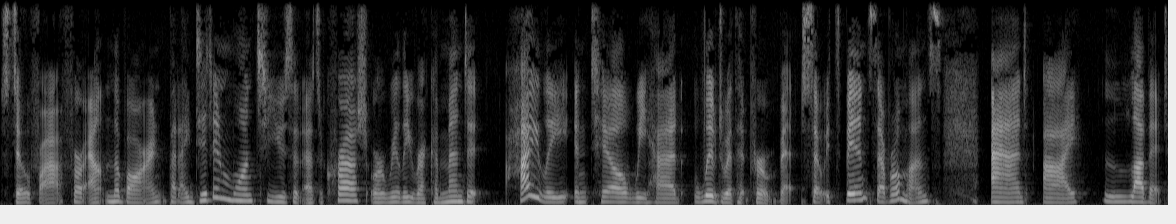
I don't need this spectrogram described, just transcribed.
sofa for out in the barn, but I didn't want to use it as a crush or really recommend it highly until we had lived with it for a bit. So it's been several months and I love it.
